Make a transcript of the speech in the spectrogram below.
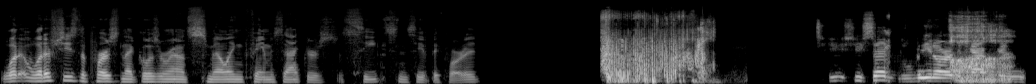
What What if she's the person that goes around smelling famous actors' seats and see if they farted? she she said Leonardo DiCaprio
